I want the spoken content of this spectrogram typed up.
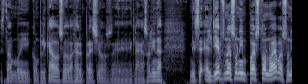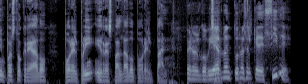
está muy complicado eso de bajar precios de la gasolina. Dice, el IEPS no es un impuesto nuevo, es un impuesto creado por el PRI y respaldado por el PAN. Pero el gobierno en turno es el que decide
